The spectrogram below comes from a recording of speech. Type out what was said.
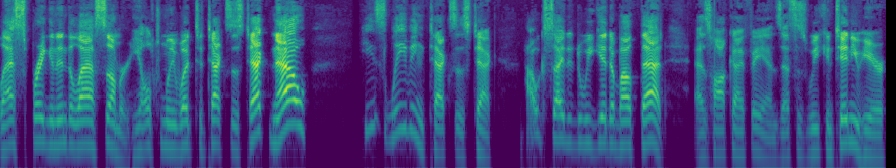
last spring and into last summer. He ultimately went to Texas Tech. Now he's leaving Texas Tech. How excited do we get about that as Hawkeye fans? That's as we continue here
